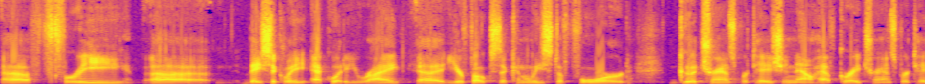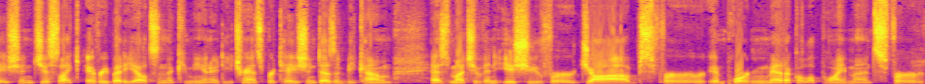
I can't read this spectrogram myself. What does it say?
uh, free uh, basically equity, right? Uh, your folks that can least afford good transportation now have great transportation, just like everybody else in the community. Transportation doesn't become as much of an issue for jobs, for important medical appointments, for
